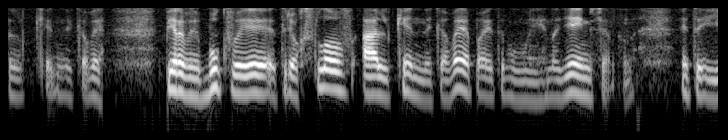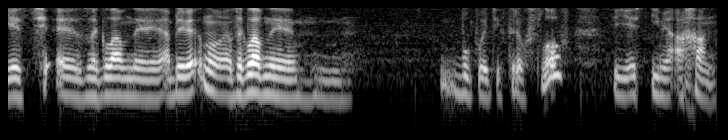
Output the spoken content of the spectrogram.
Аль-Кенникаве. Первые буквы трех слов Аль-Кенникаве, поэтому мы надеемся, это и есть заглавные, аббреви... ну, заглавные буквы этих трех слов, и есть имя Ахан.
